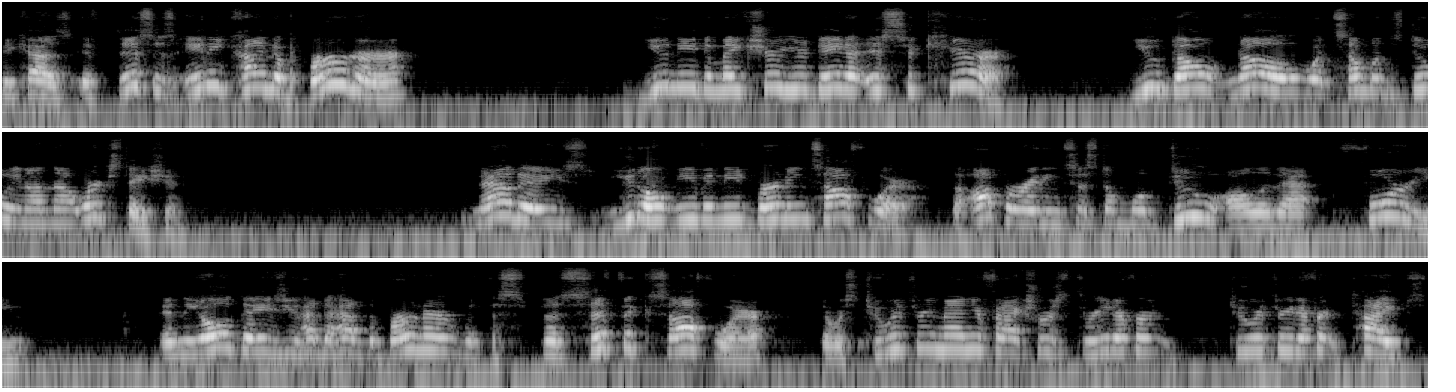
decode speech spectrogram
Because if this is any kind of burner, you need to make sure your data is secure you don't know what someone's doing on that workstation. Nowadays, you don't even need burning software. The operating system will do all of that for you. In the old days, you had to have the burner with the specific software. There was two or three manufacturers, three different, two or three different types,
